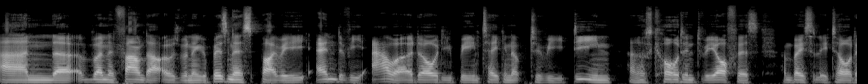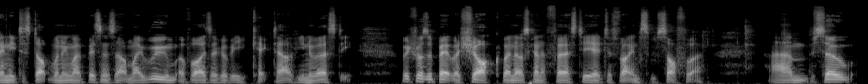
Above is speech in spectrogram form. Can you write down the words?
And uh, when I found out I was running a business, by the end of the hour, I'd already been taken up to the dean and I was called into the office and basically told I need to stop running my business out of my room, otherwise I could be kicked out of university which was a bit of a shock when I was kind of first year just writing some software. Um, so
